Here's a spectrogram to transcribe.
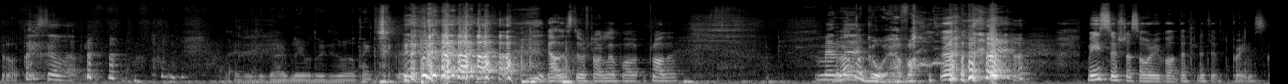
Förlåt. I still love you. Nej, det, det där blev inte riktigt vad jag tänkte. Jag hade storslagna planer. Men, Men den var eh, god i alla fall. Min största sorg var definitivt Prince.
